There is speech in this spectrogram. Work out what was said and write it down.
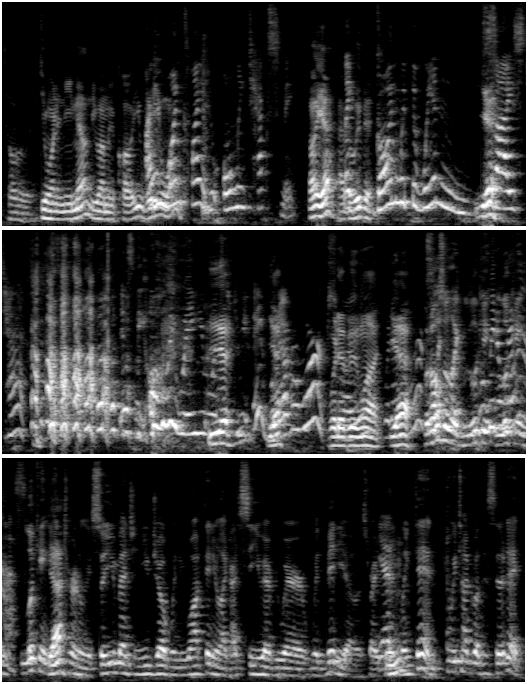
Totally. Do you want an email? Do you want me to call you? What I do have you one client who only texts me. Oh yeah, I like believe it. gone with the wind Yeah. size text. It's, it's the only way he wants Yeah. to communicate. Hey, Yeah. whatever works. Whatever they right? want. Whatever Yeah. works. But also Like, like looking we looking ask. looking Yeah. internally. So you mentioned you joke when you walked in, you're like, I see you everywhere with videos, right? Yeah. Through mm-hmm. LinkedIn. We talked about this the other day.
